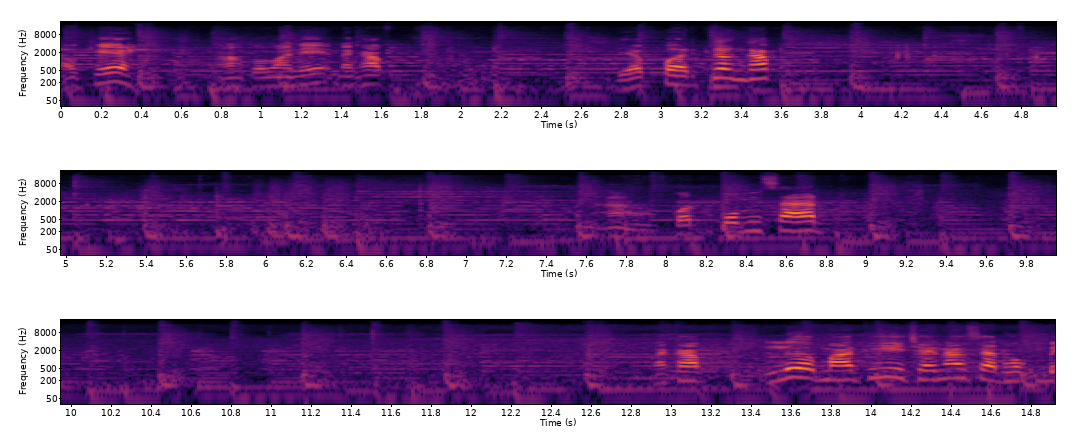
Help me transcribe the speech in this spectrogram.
โอเคอ่าประมาณนี้นะครับ เดี๋ยวเปิดเครื่องครับอ่ากดปุ่มแซดนะครับ เลือกมาที่ China Z 6B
